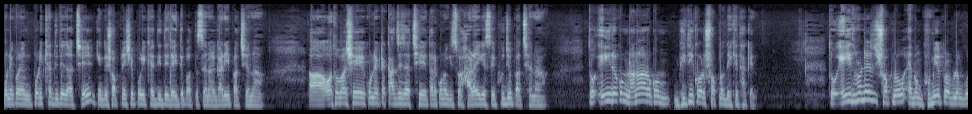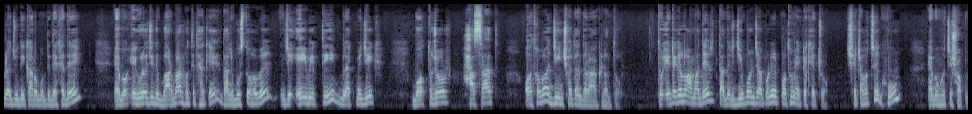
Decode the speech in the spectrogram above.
মনে করেন পরীক্ষা দিতে যাচ্ছে, কিন্তু স্বপ্নে সে পরীক্ষা দিতে যাইতে পারতেছে না, গাড়ি পাচ্ছে না অথবা সে কোনো একটা কাজে যাচ্ছে, তার কোনো কিছু হারাই গেছে, খুঁজে পাচ্ছে না। তো এই রকম নানা রকম ভীতিকর স্বপ্ন দেখে থাকেন। তো এই ধরনের স্বপ্ন এবং ঘুমের প্রবলেমগুলো যদি কারোর মধ্যে দেখা দেয় এবং এগুলো যদি বারবার হতে থাকে, তাহলে বুঝতে হবে যে এই ব্যক্তি ব্ল্যাক ম্যাজিক বত্তজর হাসাদ অথবা জিন শয়তান দ্বারা আক্রান্ত। তো এটা গেল আমাদের, তাদের জীবনযাপনের প্রথম একটা ক্ষেত্র। সেটা হচ্ছে ঘুম এবং হচ্ছে স্বপ্ন।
